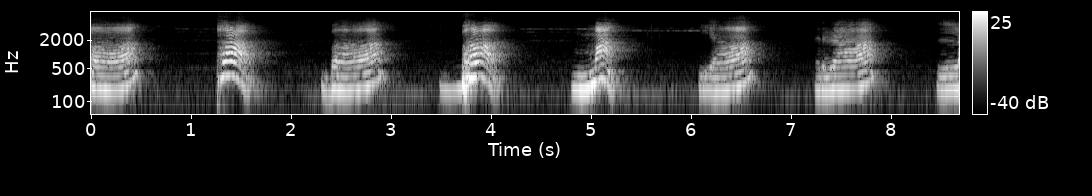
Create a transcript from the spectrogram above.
ప ఫ బ భ మ. య ర ల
